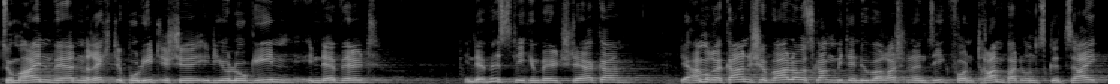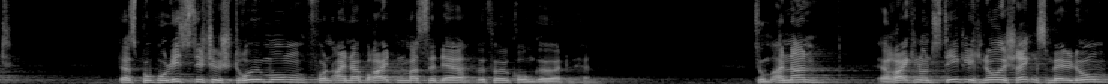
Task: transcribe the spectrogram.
Zum einen werden rechte politische Ideologien in der Welt, in der westlichen Welt stärker. Der amerikanische Wahlausgang mit dem überraschenden Sieg von Trump hat uns gezeigt, dass populistische Strömungen von einer breiten Masse der Bevölkerung gehört werden. Zum anderen erreichen uns täglich neue Schreckensmeldungen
